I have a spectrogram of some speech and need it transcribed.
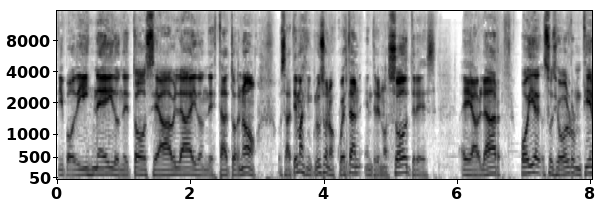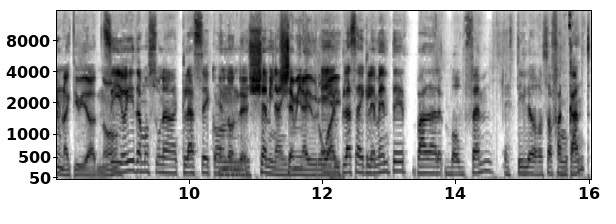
tipo Disney, donde todo se habla y donde está todo. No, o sea, temas que incluso nos cuestan entre nosotros eh, hablar. Hoy Socio Ballroom tiene una actividad, ¿no? Sí, hoy damos una clase con ¿En dónde? Gemini. Gemini de Uruguay. En Plaza de Clemente va a dar Bob Femme, estilo Sofan Kant.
